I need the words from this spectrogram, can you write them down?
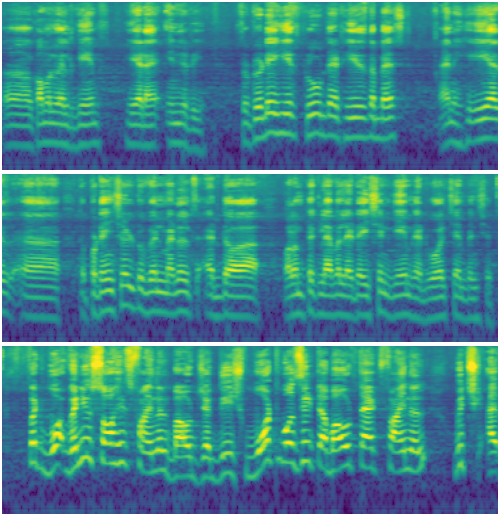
uh, Commonwealth Games. He had an injury. So today he has proved that he is the best and he has uh, the potential to win medals at the Olympic level, at Asian Games, at World Championship. But what, when you saw his final bout, Jagdish, what was it about that final which uh,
